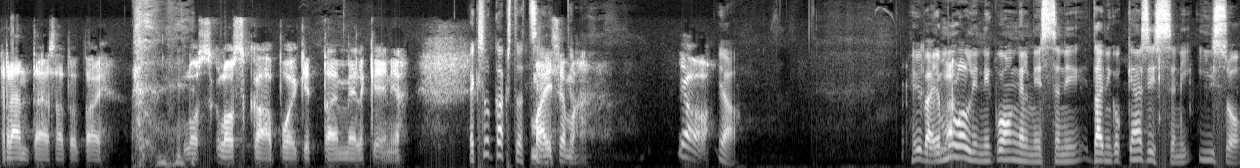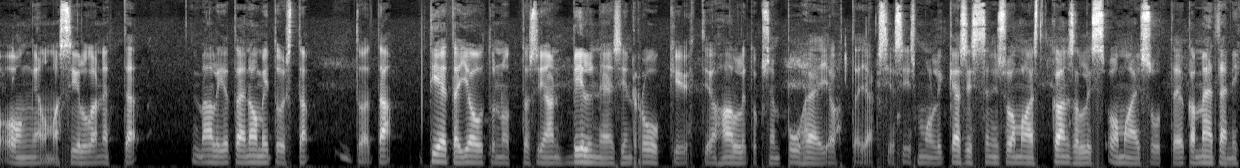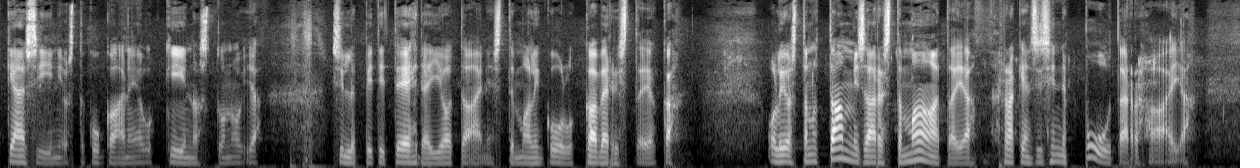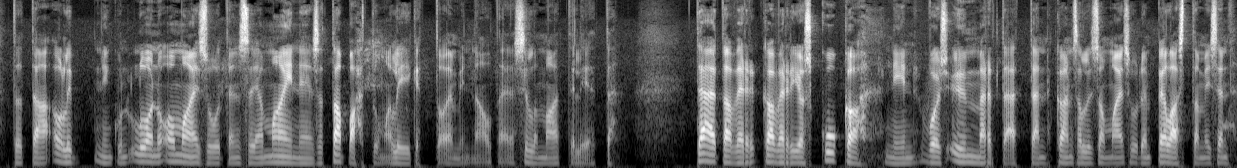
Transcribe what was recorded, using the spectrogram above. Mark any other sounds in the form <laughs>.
räntää sato tai <laughs> los, loskaa poikittain melkein. Ja Eikö se ole 2007? Maisema. Joo. Joo. Hyvä, ja mulla oli niinku ongelmissani, tai niinku käsissäni iso ongelma silloin, että mä olin jotain omituista tuota, tietä joutunut tosiaan Vilneesin ruukkiyhtiön hallituksen puheenjohtajaksi, ja siis mulla oli käsissäni suomalaista kansallisomaisuutta, joka mätäni käsiin, josta kukaan ei ollut kiinnostunut, ja sille piti tehdä jotain, ja sitten mä olin kuullut kaverista, joka oli ostanut Tammisaaresta maata ja rakensi sinne puutarhaa, ja tota, oli niin kuin luonut omaisuutensa ja maineensa tapahtumaliiketoiminnalta. Ja silloin mä ajattelin, että tämä kaveri, kaveri, jos kuka, niin voisi ymmärtää tämän kansallisomaisuuden pelastamisen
